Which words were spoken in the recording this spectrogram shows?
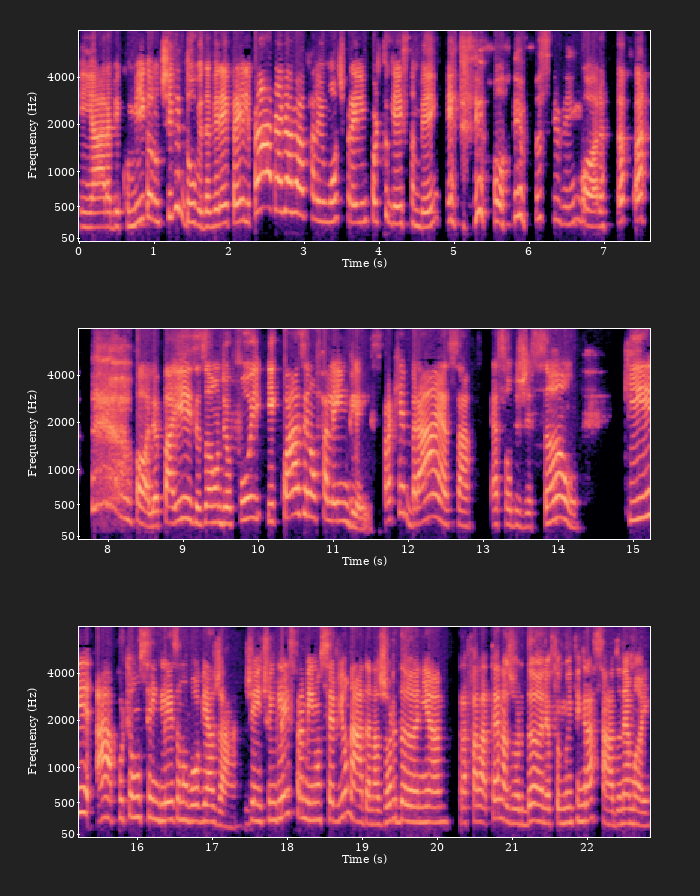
em árabe comigo, eu não tive dúvida, virei para ele, ah, falei um monte para ele em português também, entrei no ônibus e vim embora. Olha, países onde eu fui e quase não falei inglês. Para quebrar essa, essa objeção que, ah, porque eu não sei inglês, eu não vou viajar. Gente, o inglês para mim não serviu nada na Jordânia. Para falar até na Jordânia foi muito engraçado, né, mãe?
